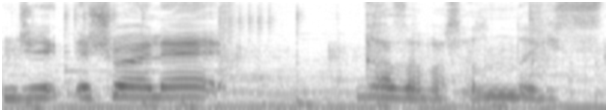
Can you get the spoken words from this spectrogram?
Öncelikle şöyle gaza basalım da gitsin.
